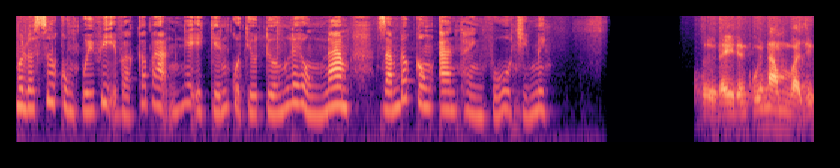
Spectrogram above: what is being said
Mời luật sư cùng quý vị và các bạn nghe ý kiến của Thiếu tướng Lê Hồng Nam, Giám đốc Công an thành phố Hồ Chí Minh. từ đây đến cuối năm và dự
